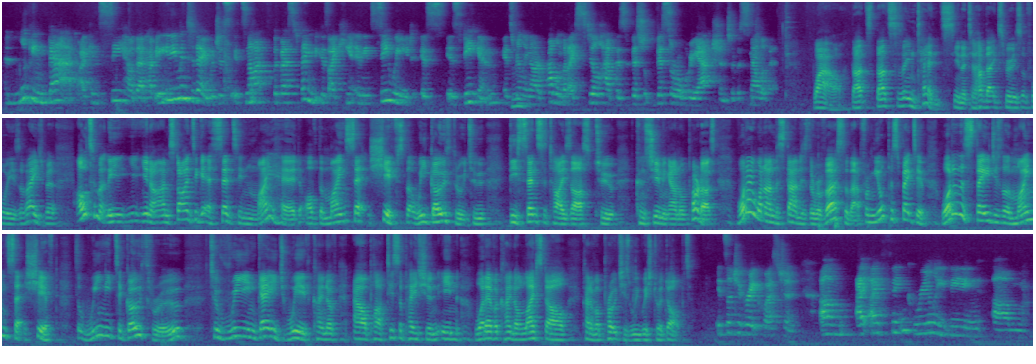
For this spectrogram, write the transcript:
and looking back, I can see how that happened. Even today, which is it's not the best thing because I can't. I mean, seaweed is is vegan. It's really mm. not a problem, but I still have this vis- visceral reaction to the smell of it. Wow, that's that's intense, you know, to have that experience at four years of age. But ultimately, you know, I'm starting to get a sense in my head of the mindset shifts that we go through to desensitize us to consuming animal products. What I want to understand is the reverse of that. From your perspective, what are the stages of the mindset shift that we need to go through to re-engage with kind of our participation in whatever kind of lifestyle kind of approaches we wish to adopt? It's such a great question. Um, I, I think really being um,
